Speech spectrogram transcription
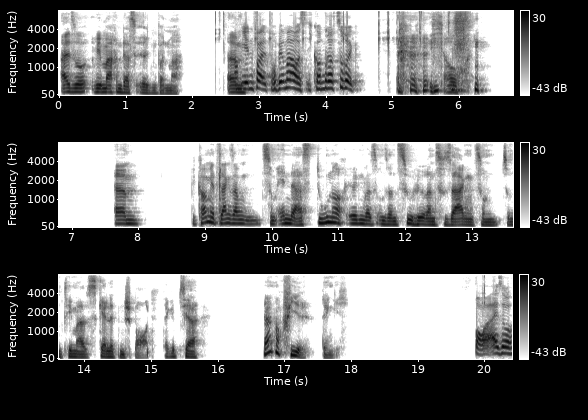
also, wir machen das irgendwann mal. Auf ähm, jeden Fall, probier mal aus. Ich komme drauf zurück. ich auch. ähm, wir kommen jetzt langsam zum Ende. Hast du noch irgendwas unseren Zuhörern zu sagen zum, zum Thema Skeleton-Sport? Da gibt's ja, ja noch viel, denke ich. Boah, also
